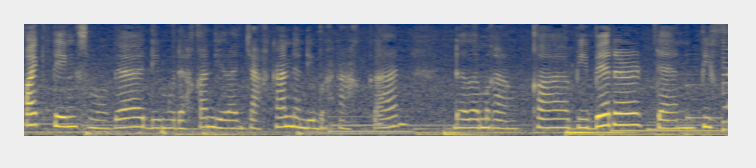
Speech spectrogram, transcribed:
Fighting semoga dimudahkan dilancarkan dan diberkahkan dalam rangka be better than before.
